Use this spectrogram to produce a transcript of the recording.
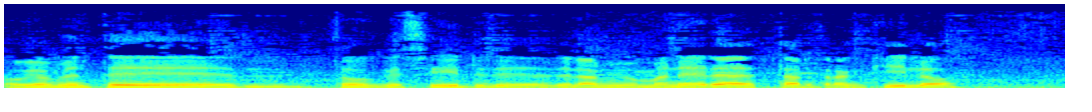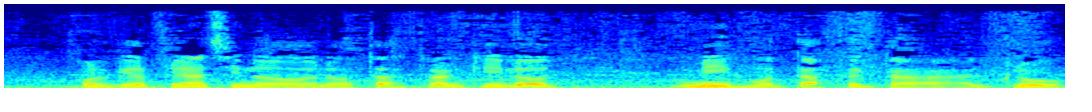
obviamente tengo que seguir de, la misma manera, estar tranquilo, porque al final si no, no estás tranquilo mismo te afecta al club.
